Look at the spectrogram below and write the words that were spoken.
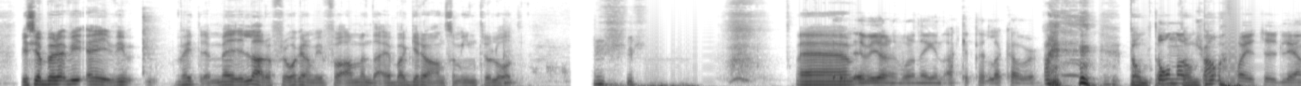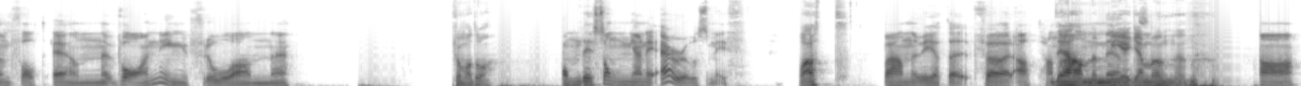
vi ska börja, vi, ej, vi, vad heter det, mailar och frågar om vi får använda Ebba Grön som introlåt. eh, Vi gör en vår egen a cappella cover. dom, dom, Donald dom, Trump dom. har ju tydligen fått en varning från, Från vad då? om det är sångaren i Aerosmith, What? vad han nu heter, för att han det är han med använt- megamunnen. Ja.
